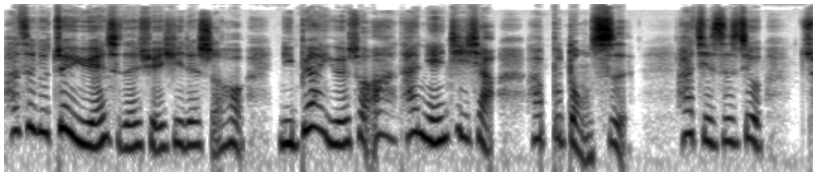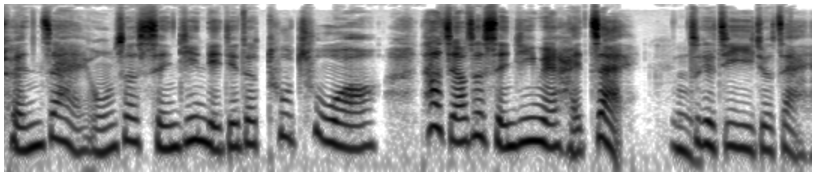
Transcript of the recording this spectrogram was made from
他这个最原始的学习的时候，你不要以为说啊，他年纪小，他不懂事，他其实就存在我们说神经连接的突触哦，他只要是神经元还在，这个记忆就在。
